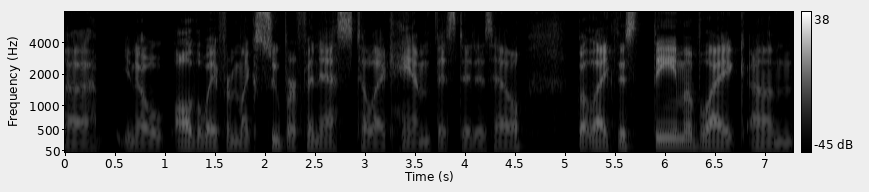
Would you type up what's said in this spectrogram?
uh you know all the way from like super finesse to like ham-fisted as hell. But like this theme of like um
